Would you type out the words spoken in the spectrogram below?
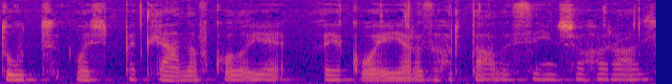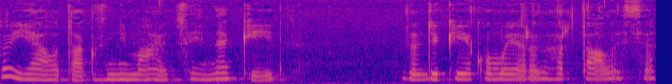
тут ось петля, навколо якої я розгорталася іншого разу. Я отак знімаю цей накид, завдяки якому я розгорталася,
